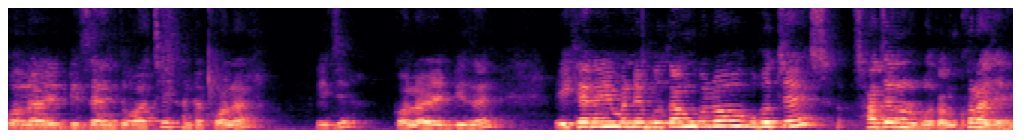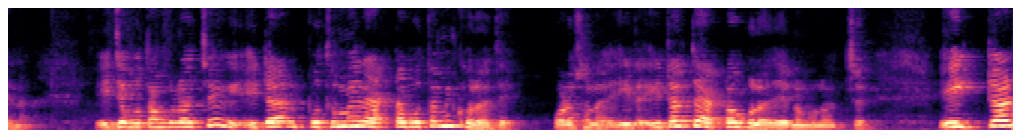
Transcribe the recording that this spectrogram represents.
কলারের ডিজাইন দেওয়া আছে, এখানটা কলার এই যে কলারের ডিজাইন এইখানে মানে বোতামগুলো হচ্ছে সাজানোর বোতাম, খোলা যায় না। এই যে বোতামগুলো হচ্ছে, এটার প্রথমের একটা বোতামই খোলা যায়। পড়াশোনা, এটা এটার তো একটাও খোলা যায় না মনে হচ্ছে। এইটার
